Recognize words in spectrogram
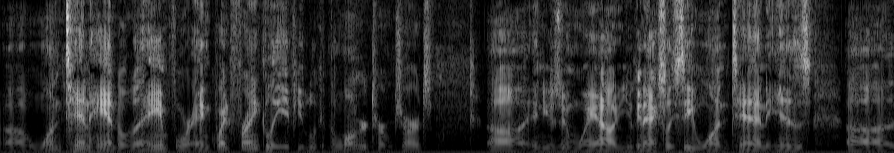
uh, 110 handle to aim for. And quite frankly, if you look at the longer term charts, uh, and you zoom way out, you can actually see 110 is uh,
